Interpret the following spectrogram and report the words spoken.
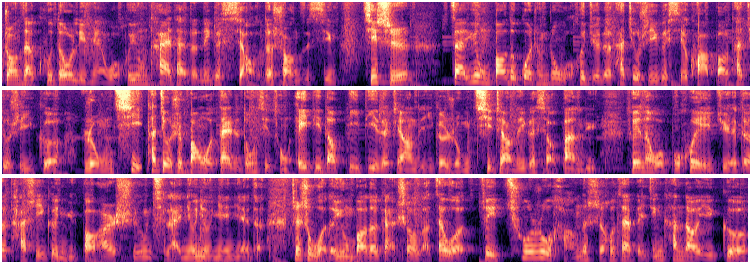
装在裤兜里面，我会用太太的那个小的双子星。其实。在用包的过程中，我会觉得它就是一个斜挎包，它就是一个容器，它就是帮我带着东西从 A 地到 B 地的这样的一个容器，这样的一个小伴侣。所以呢，我不会觉得它是一个女包而使用起来扭扭捏捏的，这是我的用包的感受了。在我最初入行的时候，在北京看到一个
